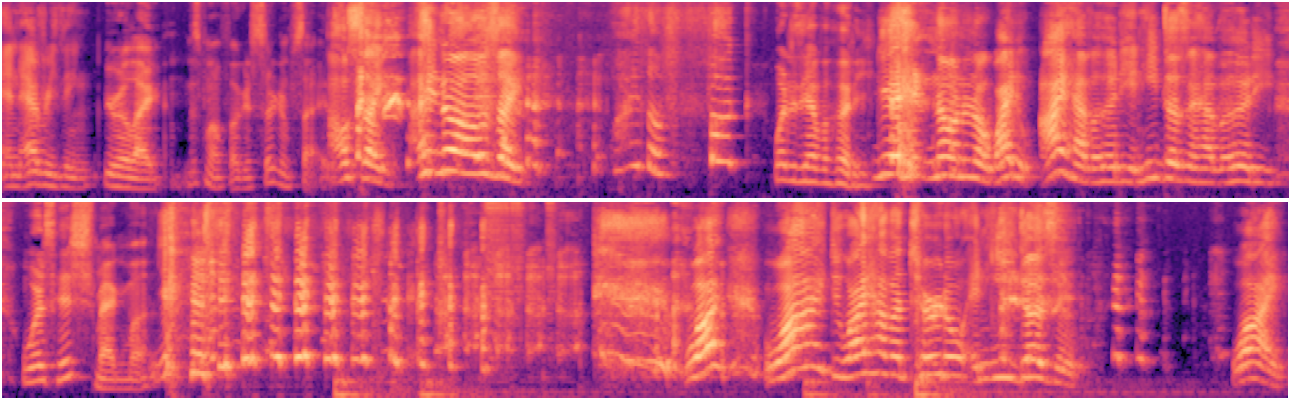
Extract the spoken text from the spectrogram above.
and everything. You were like, this motherfucker's circumcised. I was like I know, I was like, why the? Why does he have a hoodie? Yeah, no, no, no. Why do I have a hoodie and he doesn't have a hoodie? Where's his schmegma? why why do I have a turtle and he doesn't? Why?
